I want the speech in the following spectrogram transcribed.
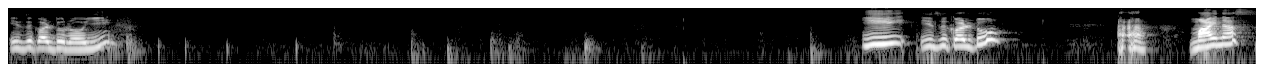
is equal to rho E. E is equal to minus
